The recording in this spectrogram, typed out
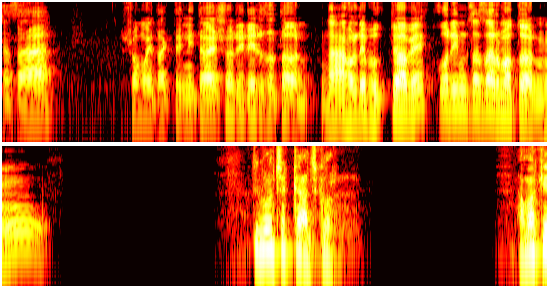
চাচা সময় থাকতে নিতে হয় শরীরের যতন। না হলে ভুগতে হবে করিম চাচার মতন হুম? তুই বলছে কাজ কর। আমাকে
